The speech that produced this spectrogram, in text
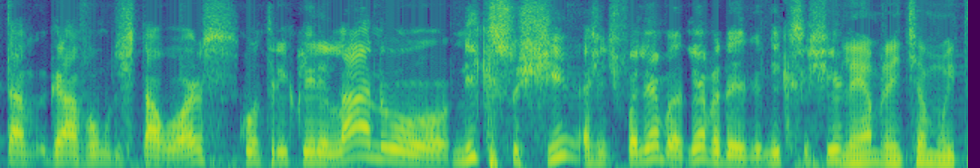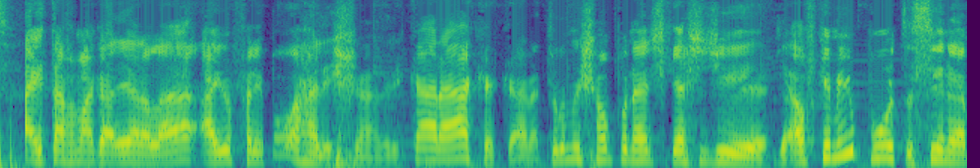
tava, gravou um do Star Wars. Encontrei com ele lá no Nick Sushi. A gente foi, lembra? Lembra, David? Nick Sushi? Lembra, a gente tinha muito. Aí tava uma galera lá, aí eu falei, porra, Alexandre, caraca, cara, tudo me chama pro Nerdcast de. Aí eu fiquei meio puto, assim, né?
